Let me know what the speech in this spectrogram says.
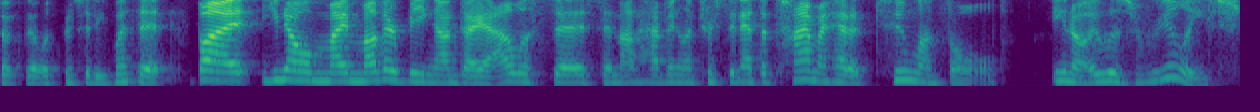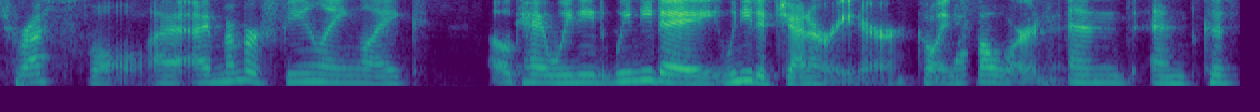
took the electricity with it. But, you know, my mother being on dialysis and not having electricity at the time, I had a two month old. You know, it was really stressful. I, I remember feeling like okay, we need we need a we need a generator going yeah. forward, and and because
